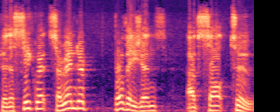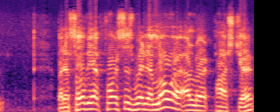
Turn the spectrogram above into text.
to the secret surrender provisions of SALT II. But if Soviet forces were in a lower alert posture,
